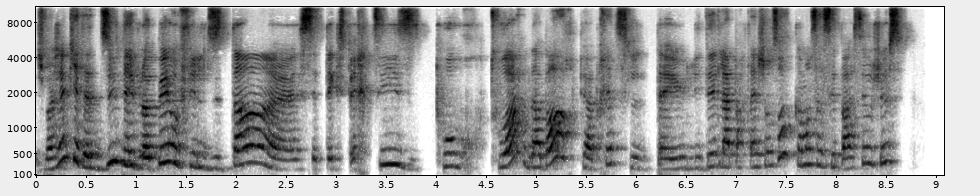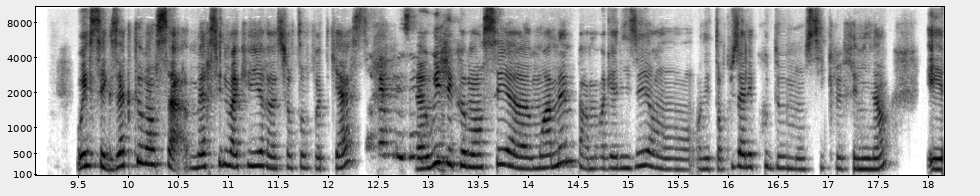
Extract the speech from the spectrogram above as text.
j'imagine qu'elle a dû développer au fil du temps euh, cette expertise pour toi d'abord, puis après, tu as eu l'idée de la partager aux autres. Comment ça s'est passé au juste? Oui, c'est exactement ça. Merci de m'accueillir euh, sur ton podcast. Euh, oui, j'ai commencé euh, moi-même par m'organiser en, étant plus à l'écoute de mon cycle féminin. Et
